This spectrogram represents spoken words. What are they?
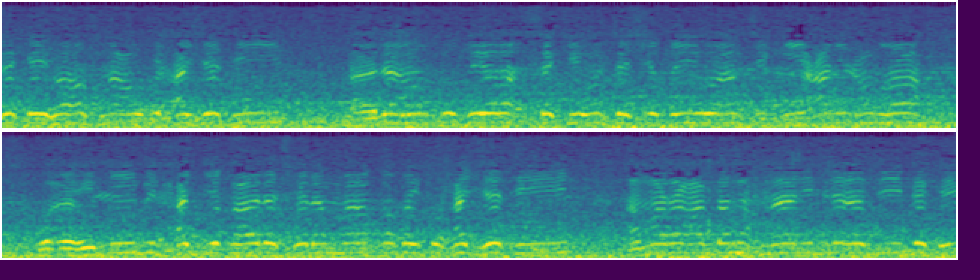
فكيف أصنع بحجتي؟ قال انقضي رأسك وانتشطي وأمسكي عن العمرة. وأهلي بالحج. قالت فلما قضيت حجتي أمر عبد الرحمن بن أبي بكر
